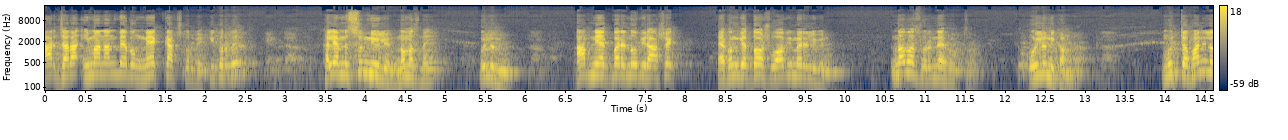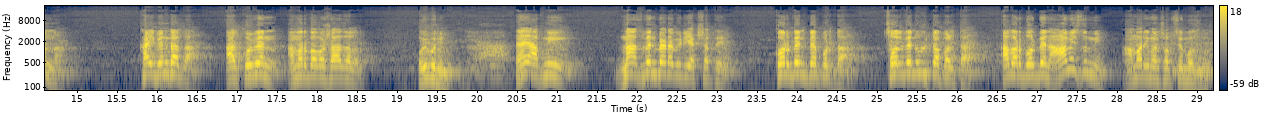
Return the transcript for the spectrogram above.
আর যারা ইমান আনবে এবং নেক কাজ করবে, কি করবে? খালি আপনি সুন্নি হইলেন, নমাজ নাই, হইলেন আপনি একবারে নবীর আশেক, এখন গিয়ে দশ ওয়াবি মেরে নিবেন নামাজ পড়েন না ভুক্ত তো ওইল নি মুইটা ফানিল না। খাইবেন গাজা। আর কইবেন, আমার বাবা শাহজালাল। ওইবনি হ্যাঁ আপনি নাচবেন বেড়াবিড়ি একসাথে। করবেন বেপরদা। চলবেন উল্টা পাল্টা আবার বলবেন, আমি শুননি আমার ইমান সবচেয়ে মজবুত।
